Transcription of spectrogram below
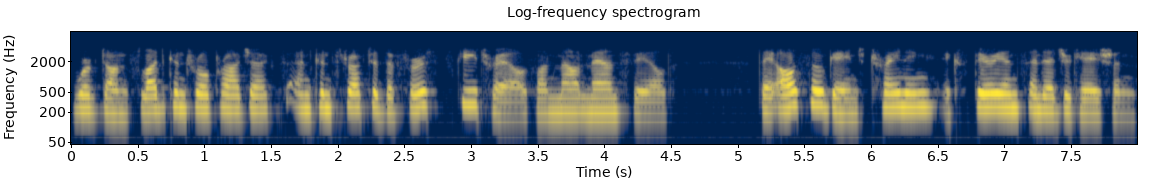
worked on flood control projects, and constructed the first ski trails on Mount Mansfield. They also gained training, experience, and education.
